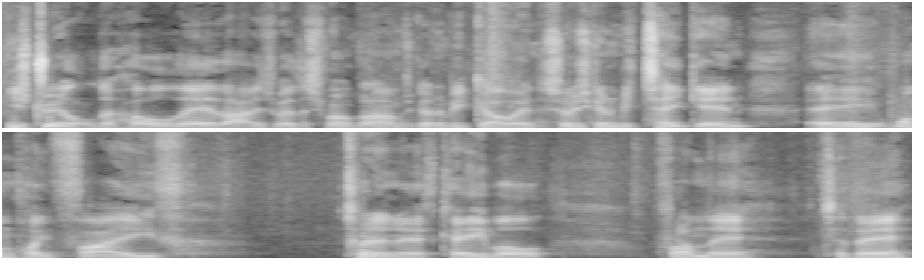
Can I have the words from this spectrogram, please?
He's drilled a hole there, that is where the smoke alarm is going to be going. So he's going to be taking a 1.5 twin and earth cable from there to there.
